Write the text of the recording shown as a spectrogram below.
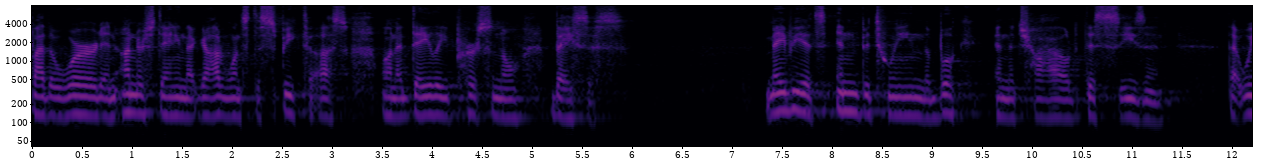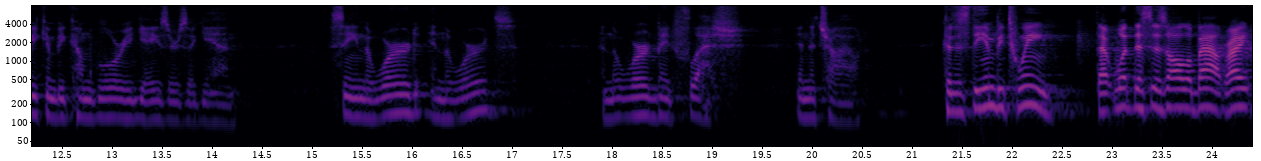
by the word and understanding that God wants to speak to us on a daily, personal basis. Maybe it's in between the book and the child this season that we can become glory gazers again, seeing the word in the words and the word made flesh in the child. Because it's the in between that what this is all about, right?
